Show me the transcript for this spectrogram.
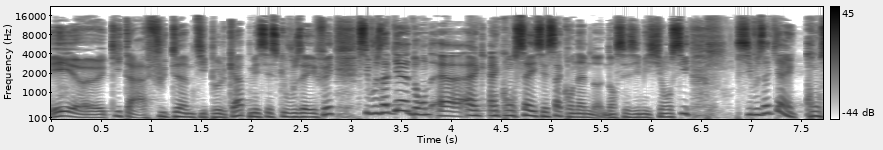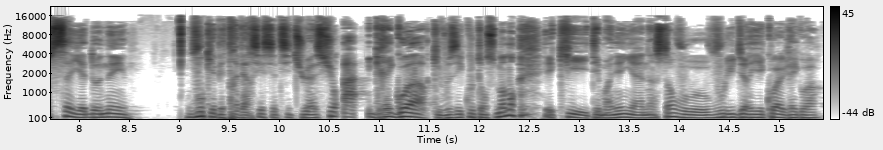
et euh, quitte à affûter un petit peu le cap, mais c'est ce que vous avez fait. Si vous aviez donc, euh, un, un conseil, c'est ça qu'on aime dans, dans ces émissions aussi, si vous aviez un conseil à donner vous qui avez traversé cette situation à Grégoire qui vous écoute en ce moment et qui témoignait il y a un instant, vous, vous lui diriez quoi à Grégoire?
